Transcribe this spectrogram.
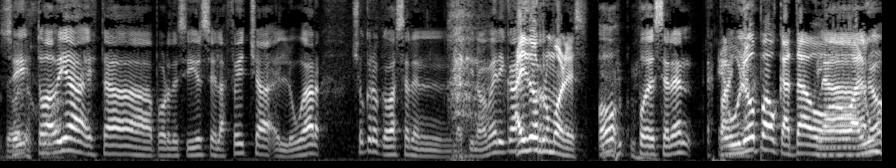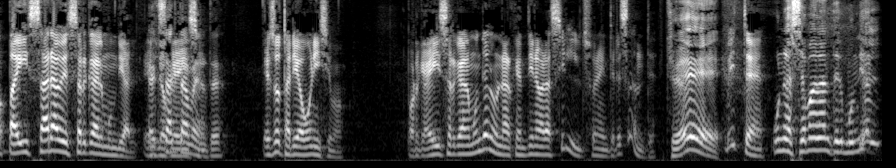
Sí, todavía está por decidirse la fecha, el lugar. Yo creo que va a ser en Latinoamérica. Hay dos rumores. O puede ser en España. Europa o Qatar o algún país árabe cerca del mundial. es lo que Exactamente. Eso estaría buenísimo. Porque ahí cerca del mundial, una Argentina-Brasil suena interesante. Che, ¿Viste? una semana antes del mundial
